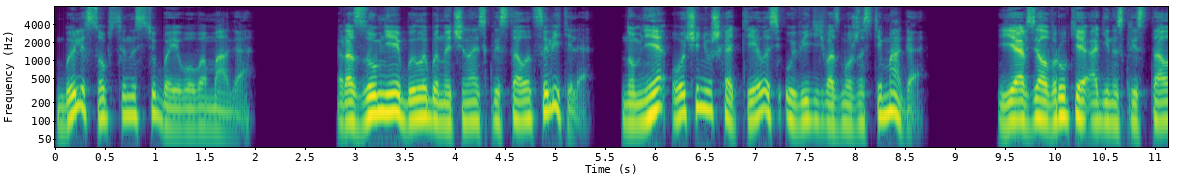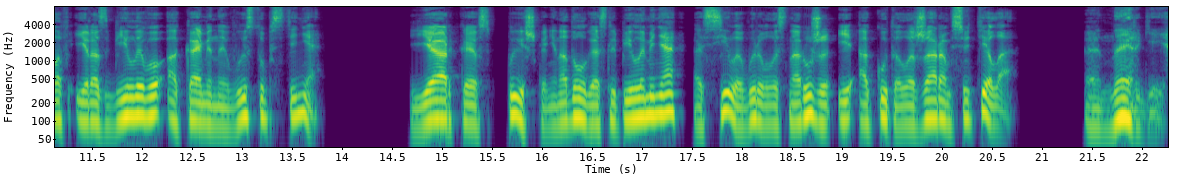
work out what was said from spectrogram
были собственностью боевого мага. Разумнее было бы начинать с кристалла целителя, но мне очень уж хотелось увидеть возможности мага. Я взял в руки один из кристаллов и разбил его о каменный выступ в стене. Яркая вспышка ненадолго ослепила меня, а сила вырвалась наружу и окутала жаром все тело. Энергия.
